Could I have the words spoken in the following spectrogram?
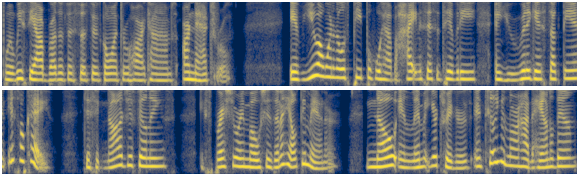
when we see our brothers and sisters going through hard times are natural. If you are one of those people who have a heightened sensitivity and you really get sucked in, it's okay. Just acknowledge your feelings, express your emotions in a healthy manner, Know and limit your triggers until you learn how to handle them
